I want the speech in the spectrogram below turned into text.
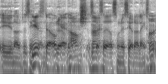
är ju nödvändigtvis inte en okay. röd match, ska jag säga, som ni ser där längst ner.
